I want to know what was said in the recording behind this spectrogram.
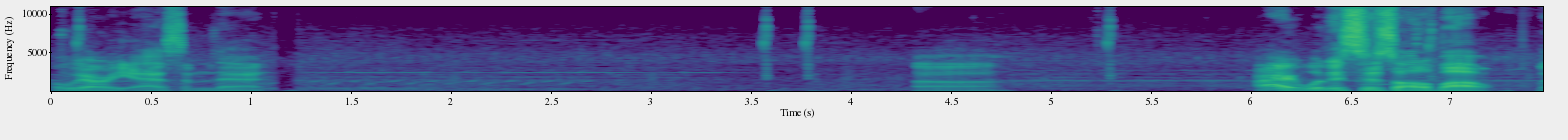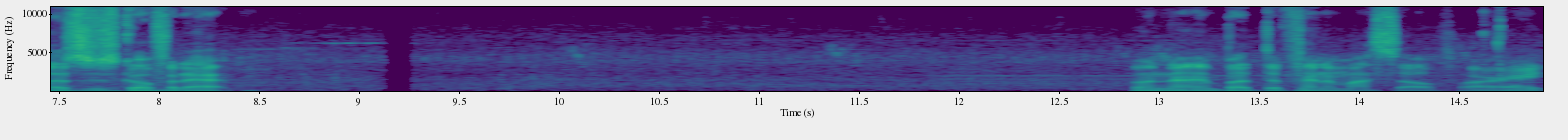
We already asked him that. Uh, all right, what is this all about? Let's just go for that. Doing nothing but defending myself. All right.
